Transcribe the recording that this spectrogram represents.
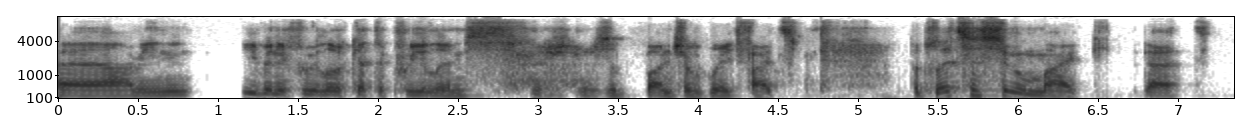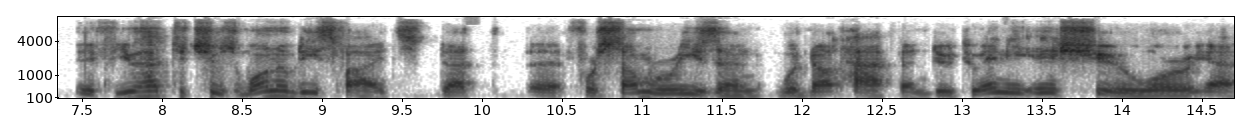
Uh, I mean, even if we look at the prelims, there's a bunch of great fights. But let's assume, Mike, that if you had to choose one of these fights that uh, for some reason would not happen due to any issue or yeah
